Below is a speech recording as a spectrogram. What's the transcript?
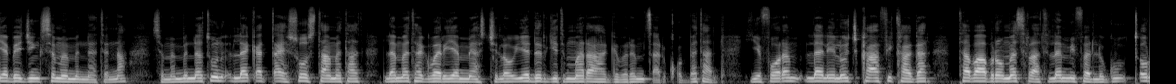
የቤጂንግ ስምምነትና ስምምነቱን ለቀጣይ ሶስት ዓመታት ለመተግበር የሚያስችለው የድርጊት መርሃ ግብርም ጸድቆበታል። ይህ ፎረም ለሌሎች ከአፍሪካ ጋር ተባብረው መስራት ለሚፈልጉ ጥሩ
